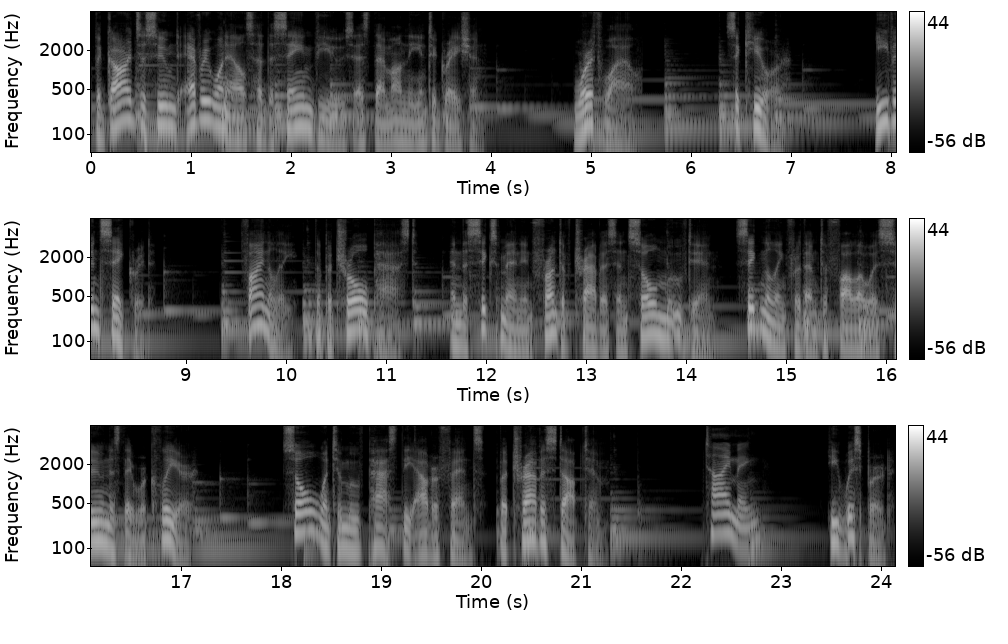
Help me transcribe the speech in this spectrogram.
The guards assumed everyone else had the same views as them on the integration. Worthwhile. Secure. Even sacred. Finally, the patrol passed, and the six men in front of Travis and Sol moved in, signaling for them to follow as soon as they were clear. Sol went to move past the outer fence, but Travis stopped him. Timing. He whispered.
